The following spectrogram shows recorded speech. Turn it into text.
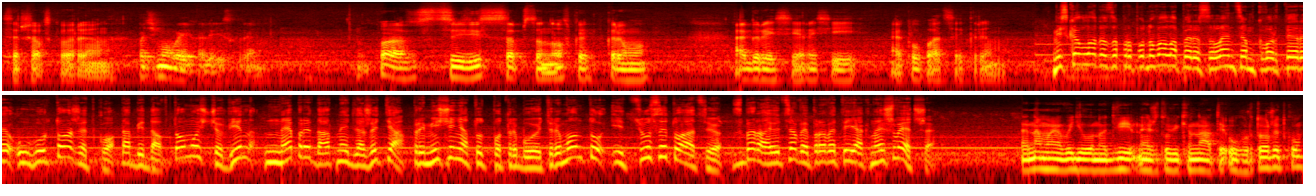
с Иршавского района. Почему виїхали із Криму? По в связи с обстановкой в Крыму, агрессией России, оккупацией Крыма. Міська влада запропонувала переселенцям квартири у гуртожитку. Та біда в тому, що він непридатний для життя. Приміщення тут потребують ремонту, і цю ситуацію збираються виправити якнайшвидше. Нам виділено дві житлові кімнати у гуртожитку.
